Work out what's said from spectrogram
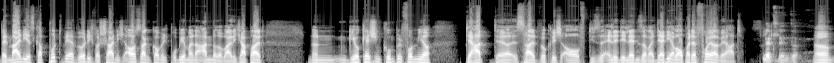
wenn meine jetzt kaputt wäre, würde ich wahrscheinlich auch sagen, komm, ich probiere mal eine andere, weil ich habe halt einen Geocaching-Kumpel von mir, der hat, der ist halt wirklich auf diese LED-Lenser, weil der die aber auch bei der Feuerwehr hat. LED-Lenser. Ne?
